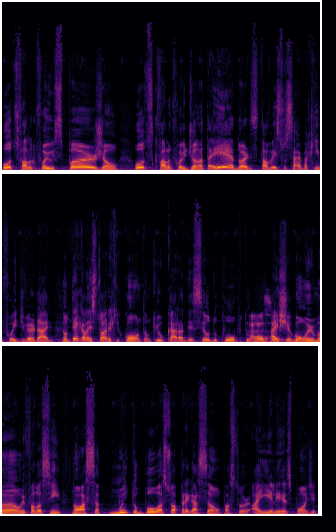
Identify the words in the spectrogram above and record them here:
outros falam que foi o Spurgeon, outros que falam que foi o Jonathan Edwards. Talvez tu saiba quem foi de verdade. Não tem aquela história que contam que o cara desceu desceu do púlpito, ah, aí chegou um irmão e falou assim: Nossa, muito boa a sua pregação, pastor. Aí ele responde:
